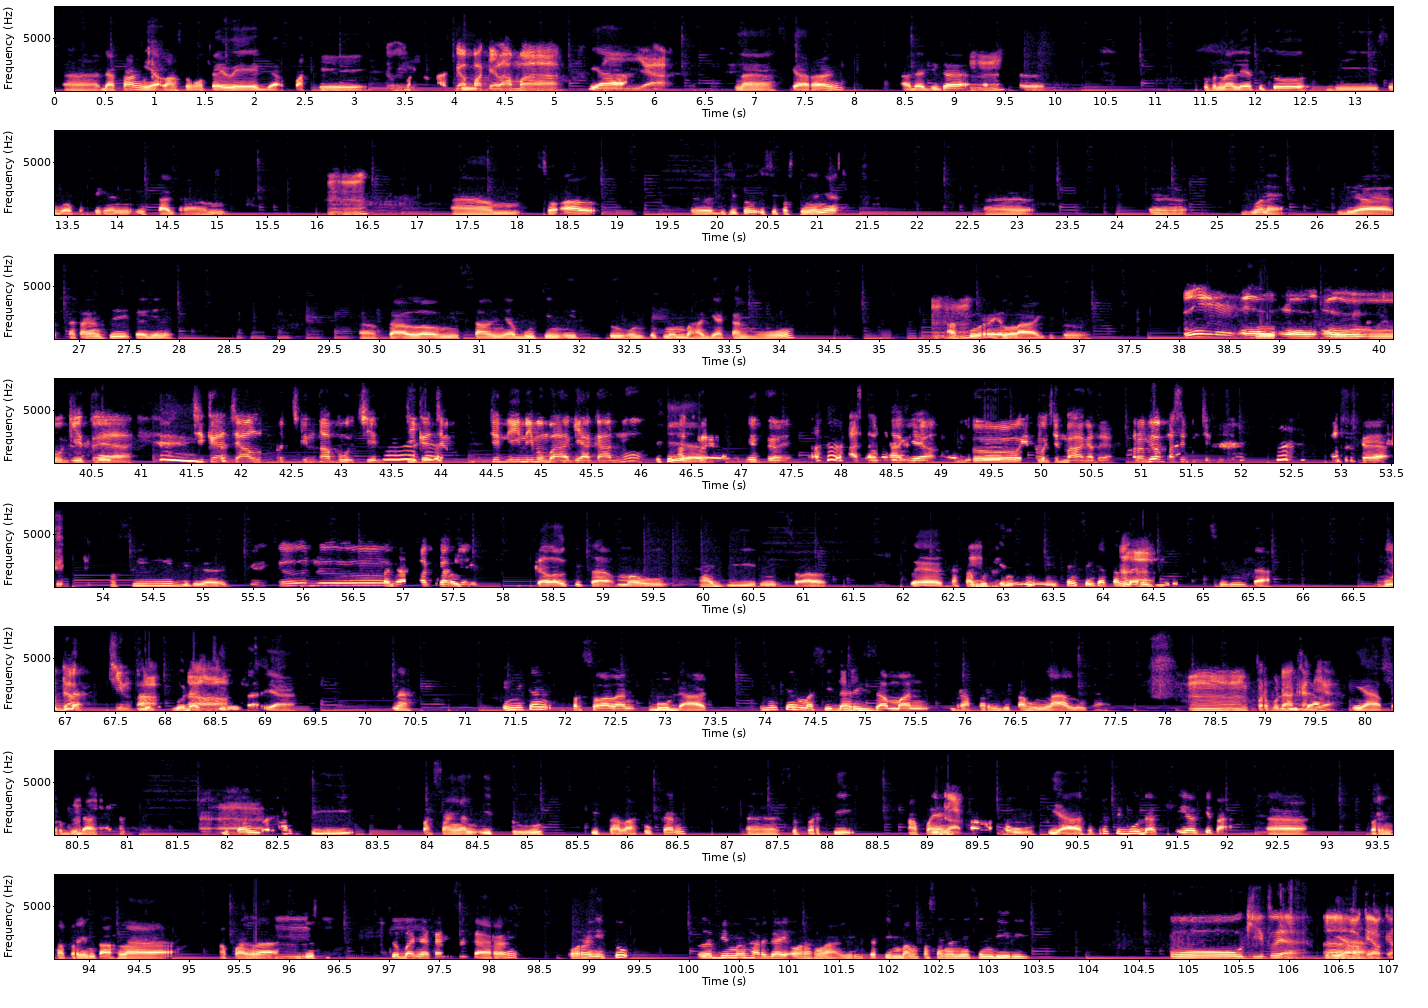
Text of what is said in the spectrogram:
eh, datang ya langsung OTW, gak pakai Gak basa-basi. pakai lama. Ya, Iya. nah sekarang ada juga Hmm, aku pernah lihat itu di sebuah postingan Instagram hmm, Em, soal eh, di situ isi postingannya eh, eh, gimana ya? Dia katakan sih kayak gini. Eh, kalau misalnya bucin itu untuk membahagiakanmu hmm. aku rela gitu. Oh, oh, oh, oh, gitu ya. Jika jalur cinta bucin, jika jalur bucin ini membahagiakanmu, aku iya rela gitu. Asal bahagia aduh itu bucin banget ya. Orang bilang pasti bucin bucin kayak oh sweet gitu kan aduh. Padahal oke kalau, ki- kalau kita mau kaji soal eh, kata Hmm. bucin ini kan singkatan Ah. dari cinta. Budak cinta. Bud- budak Ah. cinta ya. Nah ini kan persoalan budak ini kan masih dari zaman berapa ribu tahun lalu kan? Hmm, perbudakan Budak. ya. Iya perbudakan bukan berarti pasangan itu kita lakukan eh, seperti apa yang budak. kita mau. Ya seperti budak. Ya kita eh, perintah-perintah lah apalah. Hmm. Justru kebanyakan sekarang orang itu lebih menghargai orang lain ketimbang pasangannya sendiri. Oh gitu ya? Ah, Iya. oke oke.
